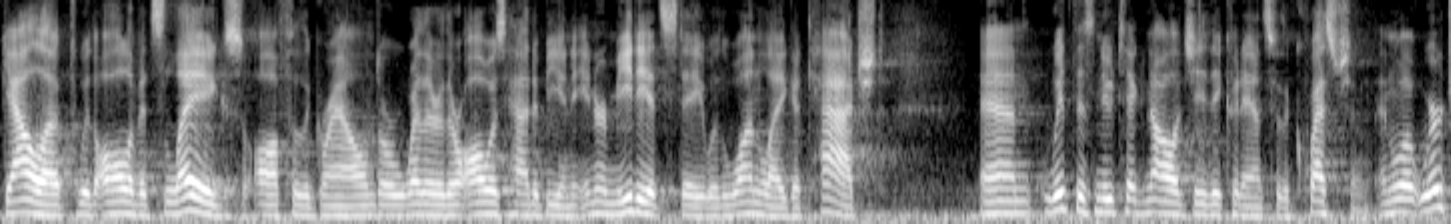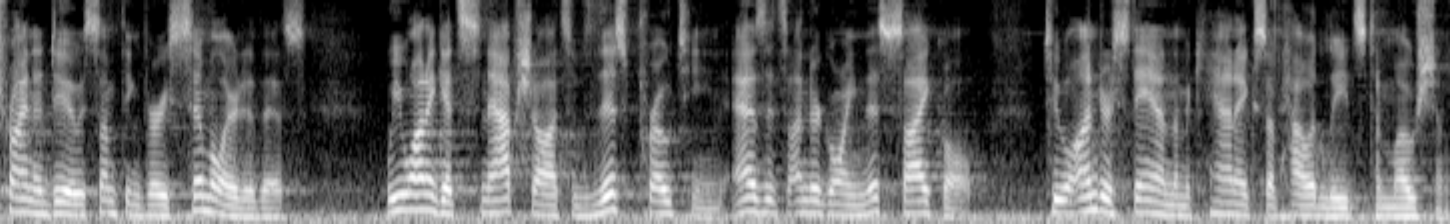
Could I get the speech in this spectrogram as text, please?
galloped with all of its legs off of the ground or whether there always had to be an intermediate state with one leg attached. And with this new technology, they could answer the question. And what we're trying to do is something very similar to this. We want to get snapshots of this protein as it's undergoing this cycle to understand the mechanics of how it leads to motion.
